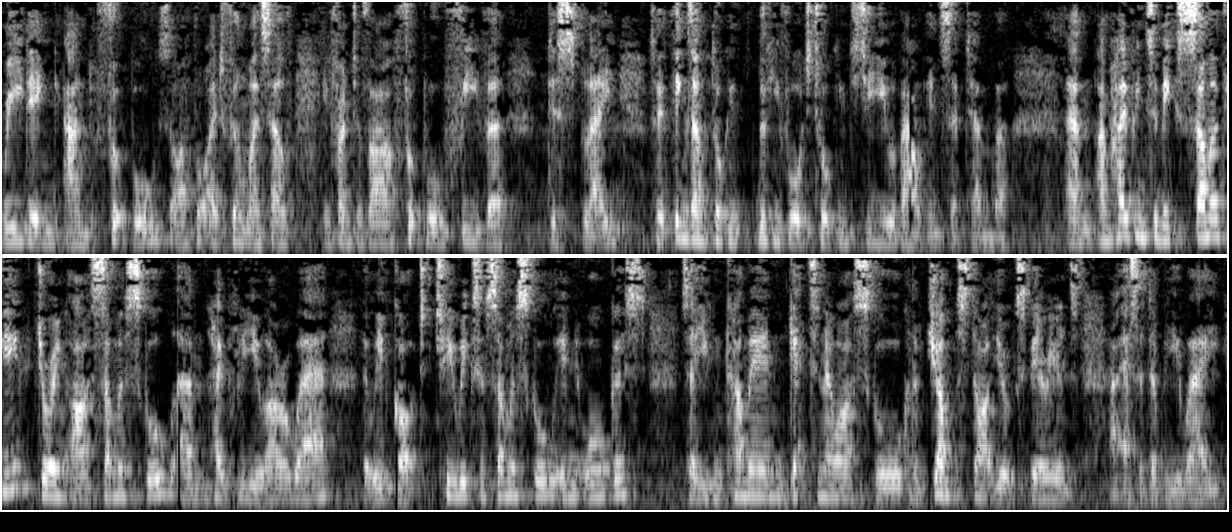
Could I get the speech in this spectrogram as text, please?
reading and football. So I thought I'd film myself in front of our football fever display. So things I'm talking, looking forward to talking to you about in September. Um, I'm hoping to meet some of you during our summer school. Um, hopefully, you are aware that we've got two weeks of summer school in August. So you can come in, get to know our school, kind of jumpstart your experience at SRWA.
